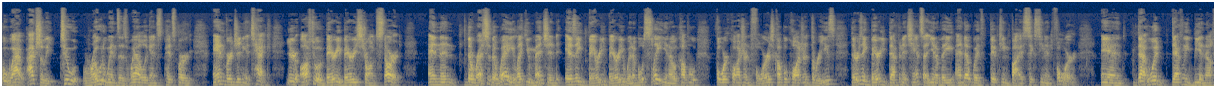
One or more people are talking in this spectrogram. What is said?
Oh wow! Actually, two road wins as well against Pittsburgh and Virginia Tech. You're off to a very very strong start, and then the rest of the way, like you mentioned, is a very very winnable slate. You know, a couple four quadrant fours, a couple quadrant threes. There's a very definite chance that you know they end up with 15 5 16 and 4 and that would definitely be enough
